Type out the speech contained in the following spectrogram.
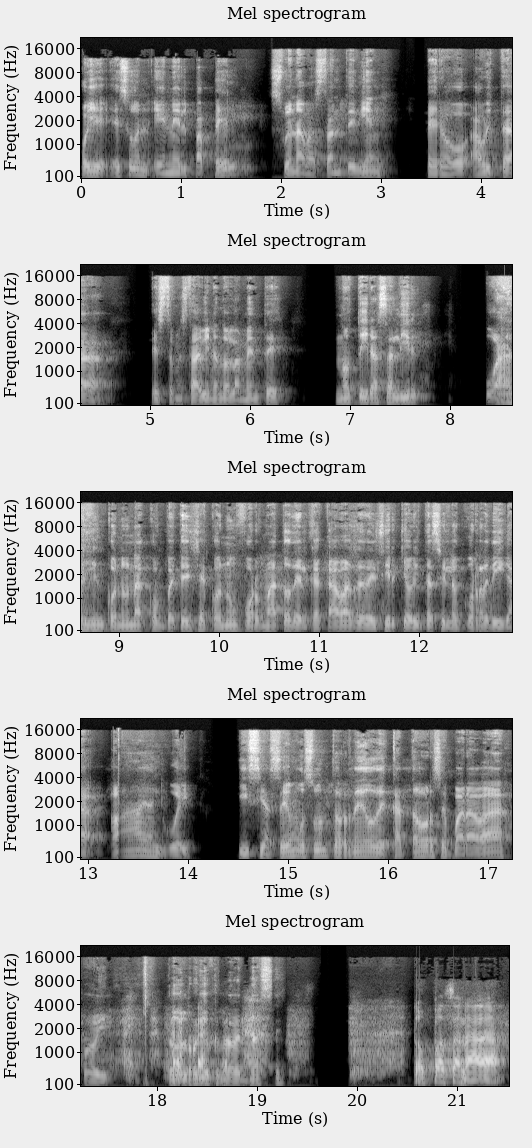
Oye, eso en, el papel suena bastante bien, pero ahorita esto me estaba viniendo a la mente, ¿no te irá a salir alguien con una competencia, con un formato del que acabas de decir, que ahorita se le ocurre diga, ay, güey, y si hacemos un torneo de 14 para abajo y todo el rollo que me aventaste. No pasa nada,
